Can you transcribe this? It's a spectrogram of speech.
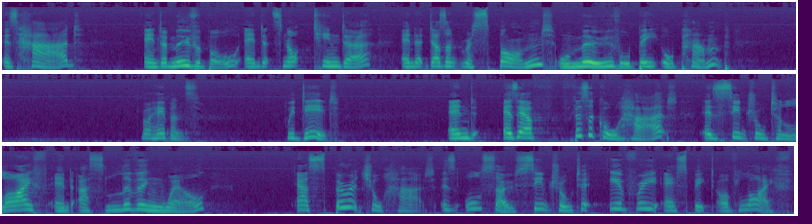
is hard and immovable and it's not tender and it doesn't respond or move or beat or pump, what happens? We're dead. And as our physical heart is central to life and us living well, our spiritual heart is also central to every aspect of life.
